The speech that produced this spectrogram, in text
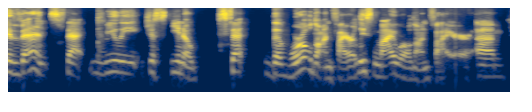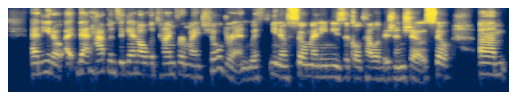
events that really just you know set the world on fire, at least my world on fire. Um, and you know I, that happens again all the time for my children with you know so many musical television shows. So um,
